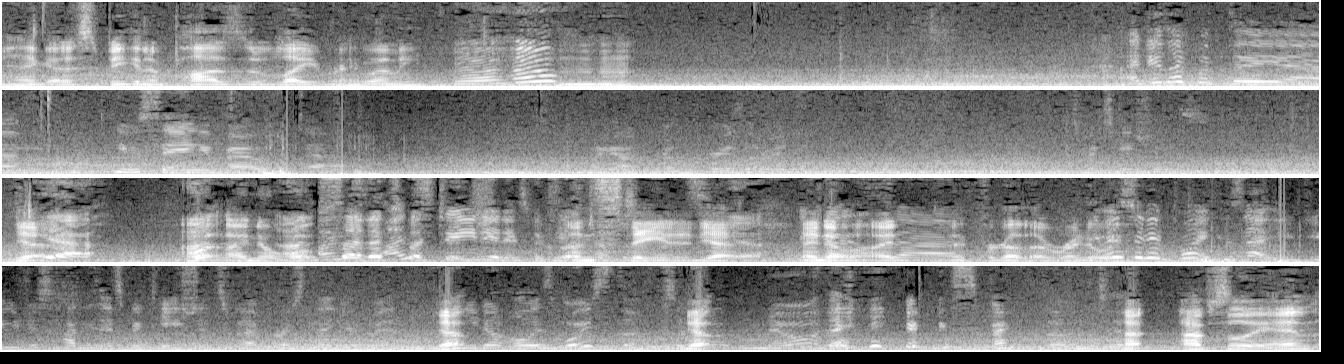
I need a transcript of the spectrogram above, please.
Yeah, you gotta speak in a positive light, right, Wemi? Mm-hmm. Mm-hmm. I do like what the um, he was saying about. Uh, oh my god, I forgot the phrase already. Expectations. Yeah. Yeah. What- Un- I know, what- Unset Un- expectations. Unstated expectations. Unstated, yeah. Yeah. I know. I, uh, I forgot that right It away. makes a good point because that you do just have these expectations for that person that you're with. Yep. and You don't always voice them, so Yep. you don't know that you expect them to. Uh, absolutely, and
